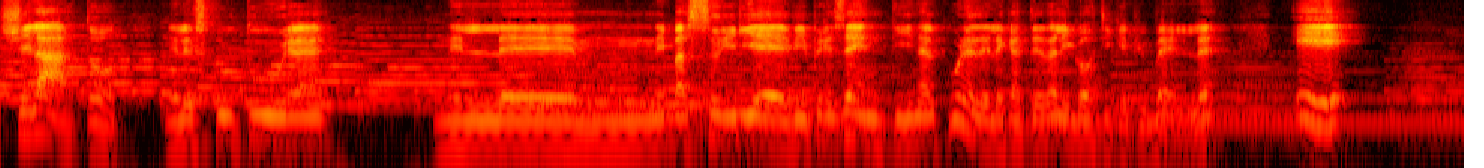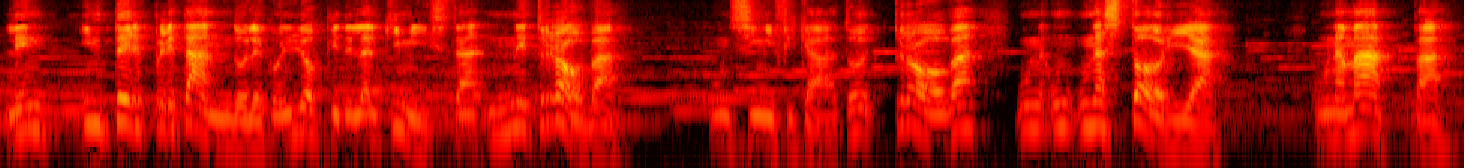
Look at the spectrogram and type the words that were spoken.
celato nelle sculture, nelle, nei bassorilievi presenti in alcune delle cattedrali gotiche più belle e le, interpretandole con gli occhi dell'alchimista ne trova un significato, trova un, un, una storia, una mappa,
